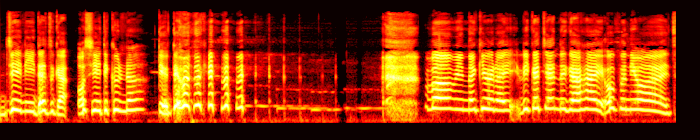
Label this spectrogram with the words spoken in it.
ジェニー・ダズが教えてくんら？って言ってますけどね。バーミン泣き笑い。リカちゃんぬが、はい、オープンヨアアイズ。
